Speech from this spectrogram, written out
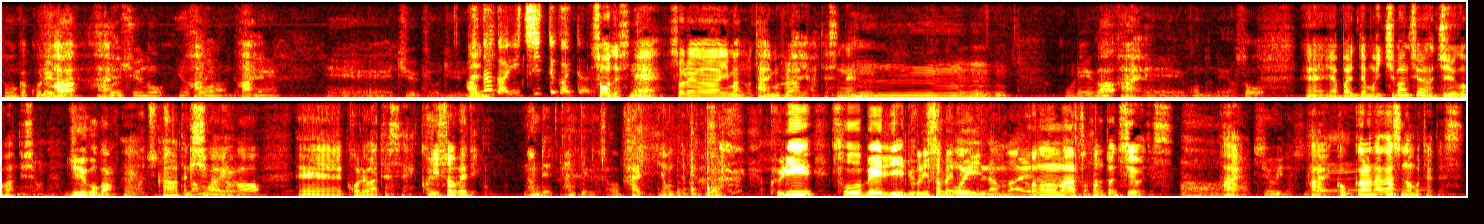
そうかこれが今週の予想なんですね、はいはえー中京十穴が1って書いてある。そうですね。ね。それが今のタイムフライヤーですね、うーんうんうんこれが、はい。えー今度の予想。えーやっぱりでも一番強いのは15番でしょうね、15番、うん。川崎芝の。前が。えーこれはですねクリソベリなんでなんて言いましたはい読んでくださいクリソベリル。クリソベリすごい名前だこの馬は本当に強いです。あー、はい。強いですね、はい。ここから流すのも手です。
